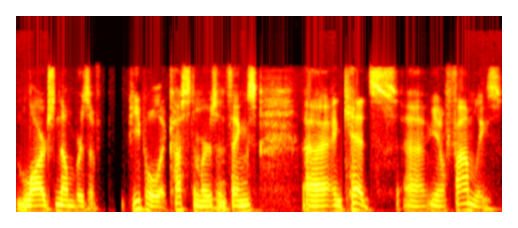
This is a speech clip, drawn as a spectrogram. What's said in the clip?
large numbers of people, like customers and things, uh, and kids, uh, you know, families.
